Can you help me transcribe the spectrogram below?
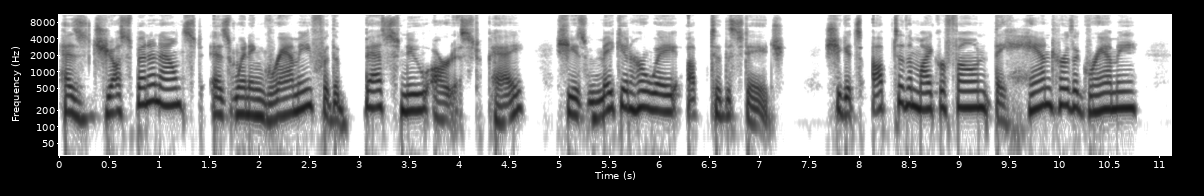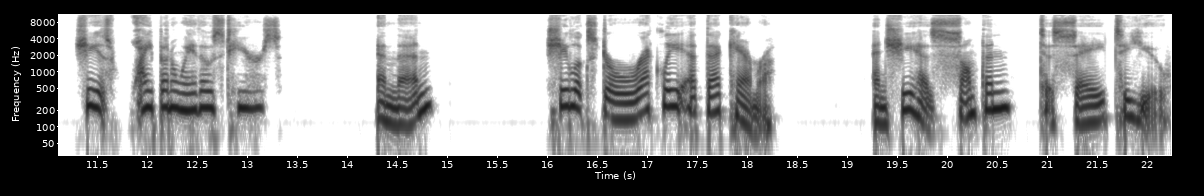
has just been announced as winning Grammy for the best new artist. Okay. She is making her way up to the stage. She gets up to the microphone. They hand her the Grammy. She is wiping away those tears. And then she looks directly at that camera and she has something to say to you.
